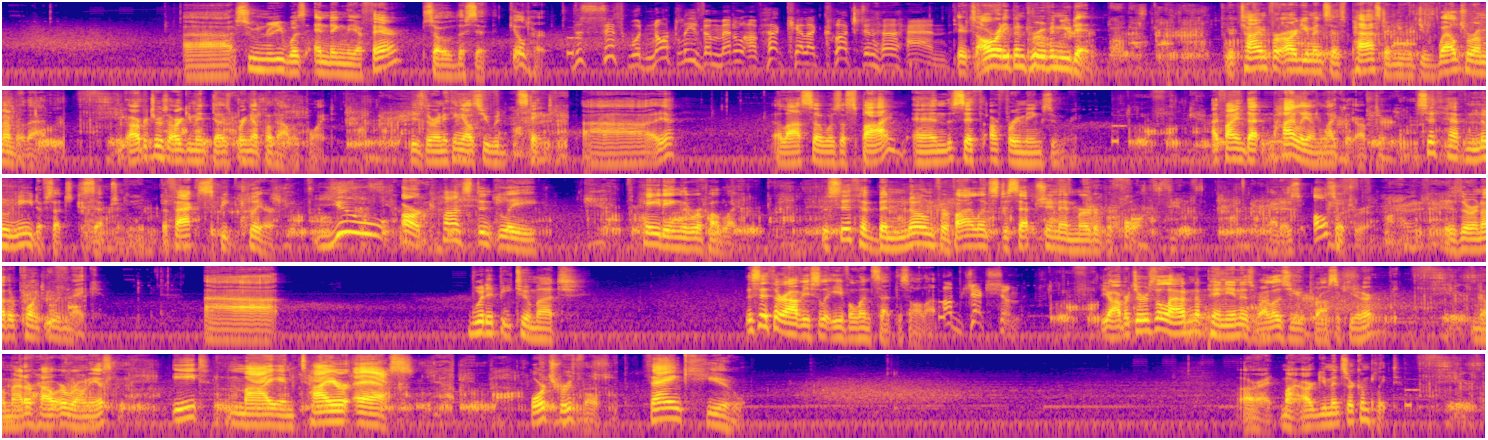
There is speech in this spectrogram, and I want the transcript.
Uh, Sunry was ending the affair, so the Sith killed her. The Sith would not leave the medal of her killer clutched in her hand. It's already been proven you did. Your time for arguments has passed, and you would do well to remember that. The Arbiter's argument does bring up a valid point. Is there anything else you would state? Uh, yeah. Elassa was a spy, and the Sith are framing Sunry. I find that highly unlikely, Arbiter. The Sith have no need of such deception. The facts speak clear. You are constantly hating the Republic. The Sith have been known for violence, deception, and murder before. That is also true. Is there another point you would make? Uh, would it be too much? The Sith are obviously evil and set this all up. Objection! The Arbiter is allowed an opinion as well as you, Prosecutor. No matter how erroneous. Eat my entire ass. Or truthful. Thank you. Alright, my arguments are complete.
